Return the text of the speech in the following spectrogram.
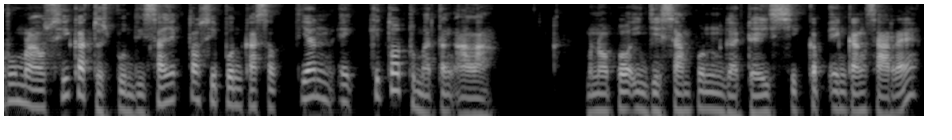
Rumrausi kados pundi sayektosipun kasetyan e kita dumateng Allah. Menapa injih sampun nggadahi sikep ingkang sareh?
